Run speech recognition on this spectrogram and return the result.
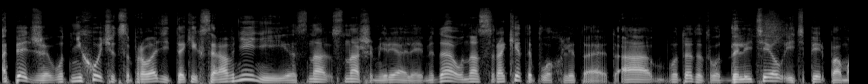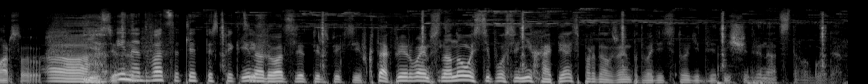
опять же, вот не хочется проводить таких сравнений с, на, с нашими реалиями. Да, у нас ракеты плохо летают, а вот этот вот долетел и теперь по Марсу а, ездит. И на 20 лет перспектив. И на 20 лет перспектив. Так, прерываемся на новости. После них опять продолжаем подводить итоги 2012 2019 года.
